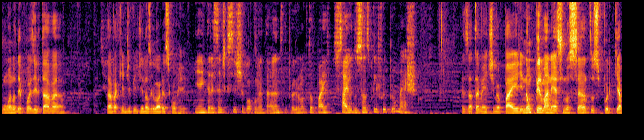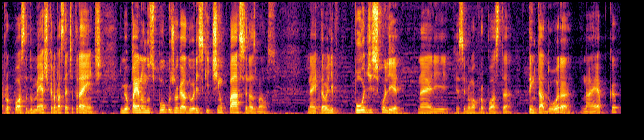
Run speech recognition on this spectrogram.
um ano depois ele estava tava aqui dividindo as glórias com o rei. E é interessante que você chegou a comentar antes do programa que teu pai saiu do Santos porque ele foi para o México. Exatamente. Meu pai ele não permanece no Santos porque a proposta do México era bastante atraente. E meu pai era um dos poucos jogadores que tinha o passe nas mãos. Né? Então ele pôde escolher. Né? Ele recebeu uma proposta tentadora na época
